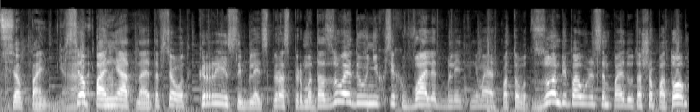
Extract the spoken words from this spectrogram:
Все, понятно. Все понятно, это все вот крысы, блядь, сперва сперматозоиды у них всех валят, блядь, понимаешь, потом вот зомби по улицам пойдут, а что потом?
